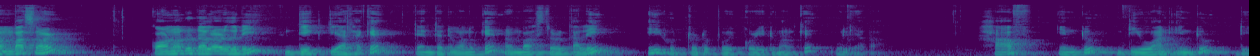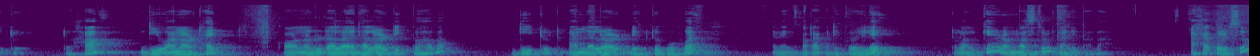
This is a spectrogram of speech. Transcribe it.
ৰম্বাছৰ কৰ্ণ দুডালৰ যদি দিশ দিয়া থাকে তেন্তে তোমালোকে ৰম্বাছটোৰ কালি এই সূত্ৰটো প্ৰয়োগ কৰি তোমালোকে উলিয়াবা। Half into D one into D two তো হাফ ডি ওৱানৰ ঠাইত কৰ্ণ দুডালৰ এডালৰ দিশ বহাবা। ডি টুত আনডালৰ দিশটো বহুৱাই এনেকৈ কটাকটি কৰিলে তোমালোকে ৰম্বাছটোৰ কালি পাবা। আশা কৰিছোঁ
